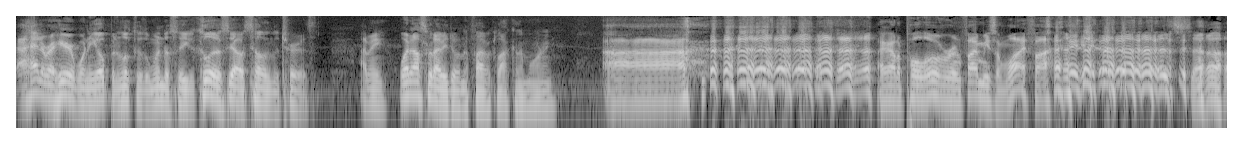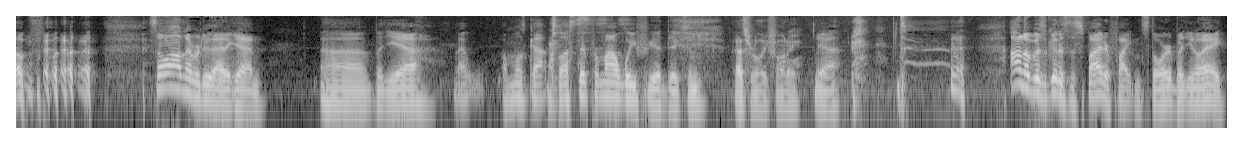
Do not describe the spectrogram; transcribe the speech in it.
I had it right here when he opened and looked through the window, so you could clearly see I was telling the truth. I mean, what else would I be doing at five o'clock in the morning? Ah, I got to pull over and find me some Wi-Fi. Shut up. so I'll never do that again. Uh, but yeah, I almost got busted for my Wi-Fi addiction. That's really funny. Yeah. I don't know if it's as good as the spider fighting story, but you know, hey,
